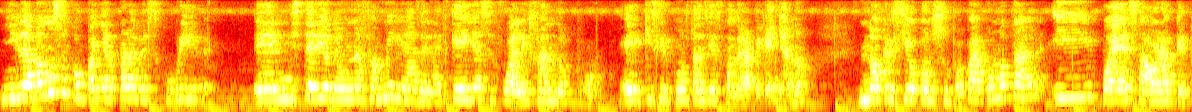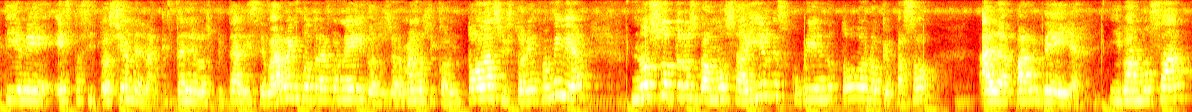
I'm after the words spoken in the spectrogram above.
y la vamos a acompañar para descubrir el misterio de una familia de la que ella se fue alejando por X circunstancias cuando era pequeña, ¿no? No creció con su papá como tal y pues ahora que tiene esta situación en la que está en el hospital y se va a reencontrar con él y con sus hermanos y con toda su historia familiar, nosotros vamos a ir descubriendo todo lo que pasó a la par de ella y vamos a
